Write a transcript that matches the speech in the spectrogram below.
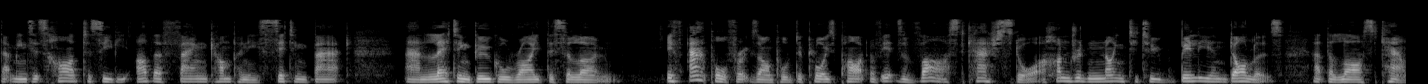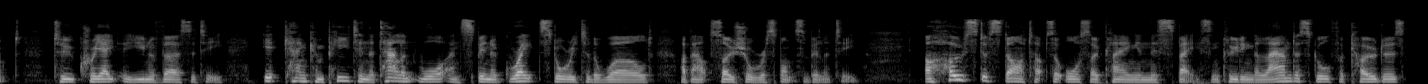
That means it's hard to see the other FANG companies sitting back and letting Google ride this alone. If Apple, for example, deploys part of its vast cash store, $192 billion at the last count, to create a university, it can compete in the talent war and spin a great story to the world about social responsibility. A host of startups are also playing in this space, including the Lambda School for Coders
